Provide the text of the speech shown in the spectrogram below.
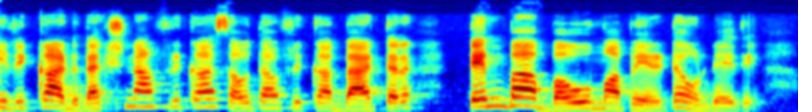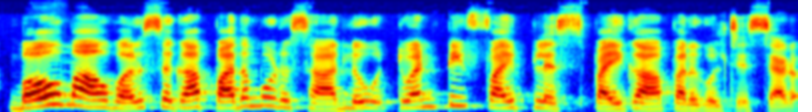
ఈ రికార్డు దక్షిణాఫ్రికా South Africa batter Temba Bavuma పేరిట ఉండేది. బౌమా వరుసగా పదమూడు సార్లు ట్వంటీ ఫైవ్ ప్లస్ పైగా పరుగులు చేశాడు.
